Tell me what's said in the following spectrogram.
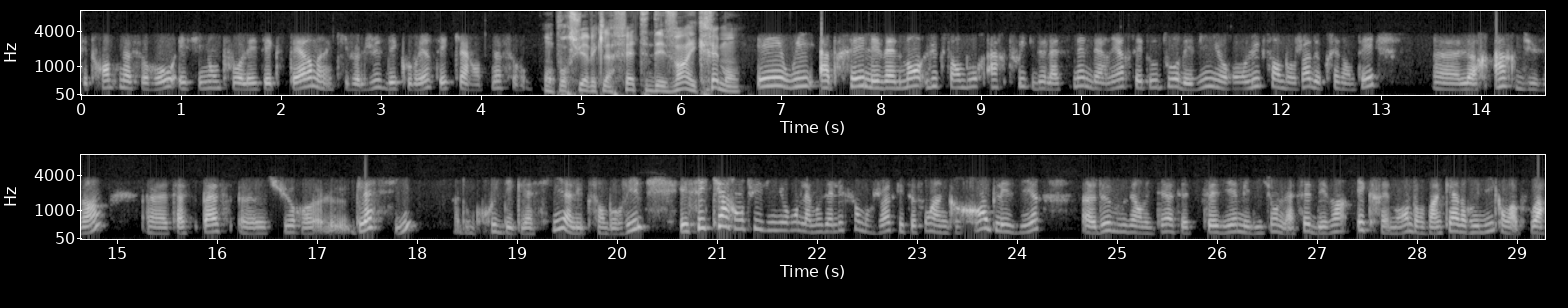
c'est 39 euros. Et sinon, pour les externes qui veulent juste découvrir, c'est 49 euros. On poursuit avec la fête des vins et créments. Et oui, après l'événement Luxembourg Art Week de la semaine dernière, c'est au tour des vignerons luxembourgeois de présenter euh, leur art du vin. Euh, ça se passe euh, sur le Glacis, donc rue des Glacis à Luxembourgville. Et c'est 48 vignerons de la Moselle luxembourgeoise qui se font un grand plaisir euh, de vous inviter à cette 16e édition de la fête des vins et créments dans un cadre unique. On va pouvoir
